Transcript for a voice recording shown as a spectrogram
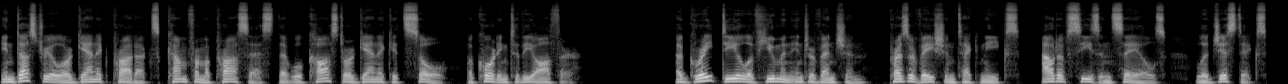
industrial organic products come from a process that will cost organic its soul, according to the author. A great deal of human intervention, preservation techniques, out of season sales, logistics,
